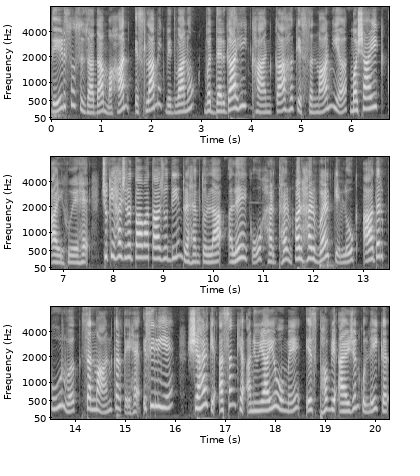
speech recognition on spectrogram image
डेढ़ सौ से ज़्यादा महान इस्लामिक विद्वानों व दरगाही खानकाह के सम्मानीय मशाइक आए हुए हैं, चूँकि हज़रत बाबा ताजुद्दीन रहमतुल्ला अलह को हर धर्म और हर वर्ग के लोग आदर पूर्वक सम्मान करते हैं। इसीलिए शहर के असंख्य अनुयायियों में इस भव्य आयोजन को लेकर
